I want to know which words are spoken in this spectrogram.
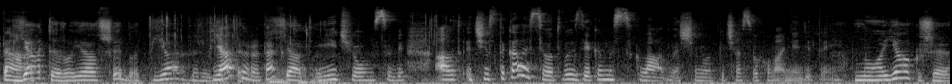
Так. П'ятеро, я ошибла, п'ятеро. П'ятеро, так? П'ятеро. Нічого собі. А от чи стикалися от ви з якимись складнощами під час виховання дітей? Ну а як же?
